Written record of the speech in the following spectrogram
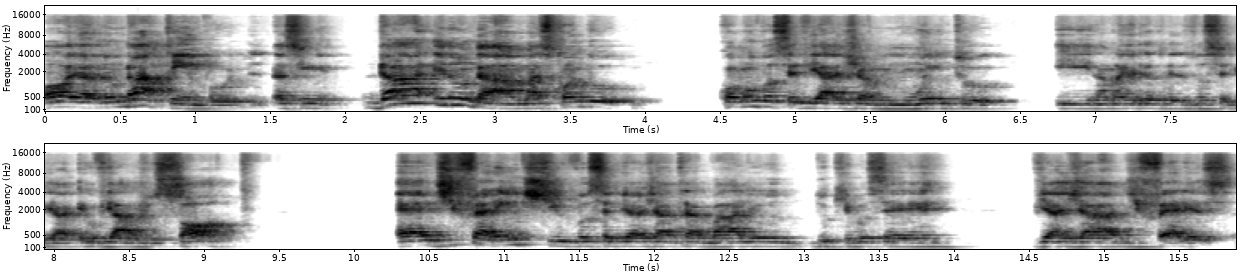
Olha, não dá tempo. Assim, dá e não dá, mas quando. Como você viaja muito, e na maioria das vezes você via eu viajo só, é diferente você viajar a trabalho do que você viajar de férias.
